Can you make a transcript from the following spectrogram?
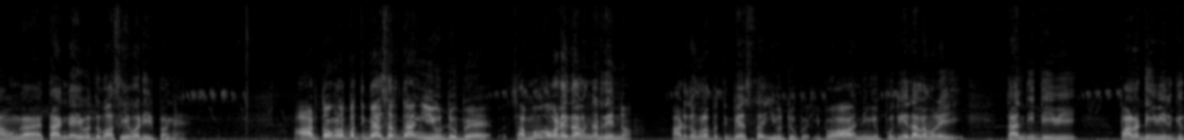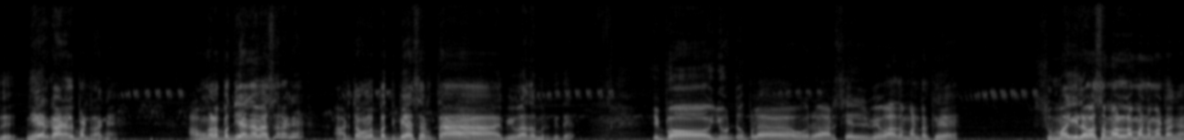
அவங்க தங்கை வந்து வசைவாடி இருப்பாங்க. அடுத்தவங்கள பற்றி பேசுகிறது தாங்க யூடியூப்பு சமூக வலைதளங்கிறது என்ன அடுத்தவங்கள பற்றி பேசுகிறது யூடியூப்பு இப்போது நீங்கள் புதிய தலைமுறை தந்தி டிவி பல டிவி இருக்குது. நேர்காணல் பண்ணுறாங்க அவங்கள பற்றி எங்கே பேசுகிறாங்க அடுத்தவங்கள பற்றி பேசுகிறது தான் விவாதம் இருக்குது. இப்போது யூடியூப்பில் ஒரு அரசியல் விவாதம் பண்ணுறக்கு சும்மா இலவசமாலாம் பண்ண மாட்டாங்க.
